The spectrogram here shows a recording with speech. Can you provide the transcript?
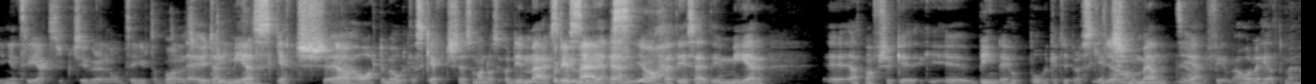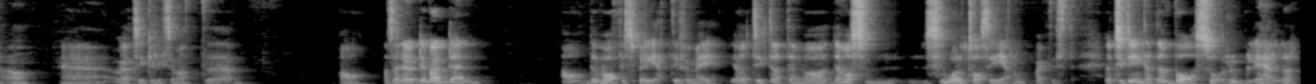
ingen treaktstruktur eller någonting utan bara Nej, utan mer sketcharter med olika sketcher som man då, och det märks Och när det man märks, ser den. ja. För att det är, så här, det är mer eh, att man försöker eh, binda ihop olika typer av sketchmoment i Ja. en film. Jag håller helt med. Ja. Eh, och jag tycker liksom att eh, ja, alltså det, det var den ja, den var för spretig för mig. Jag tyckte att den var, den var svår att ta sig igenom faktiskt. Jag tyckte inte att den var så rolig heller.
